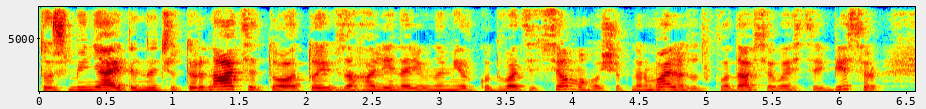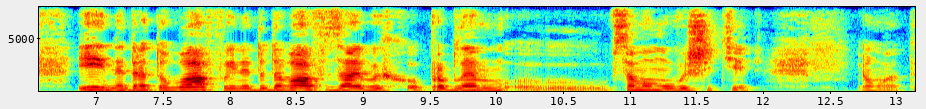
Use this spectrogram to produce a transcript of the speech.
тож міняйте на 14, а то й взагалі на рівномірку 27-го, щоб нормально тут вкладався весь цей бісер і не дратував, і не додавав зайвих проблем е, в самому вишитті. От.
